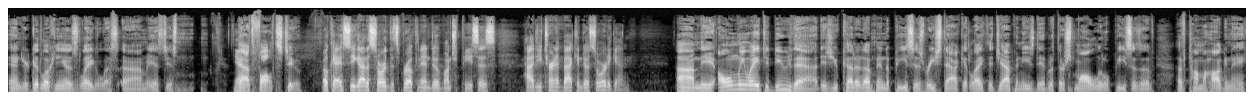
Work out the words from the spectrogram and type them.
and you're good looking as Legolas, um, it's just Yeah. that's false too. Okay, so you got a sword that's broken into a bunch of pieces. How do you turn it back into a sword again? Um, the only way to do that is you cut it up into pieces, restack it like the Japanese did with their small little pieces of of tamahagane,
